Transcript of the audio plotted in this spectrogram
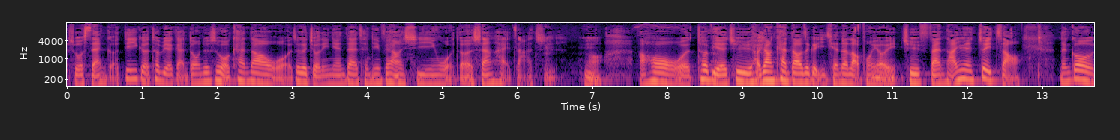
说三个。第一个特别感动，就是我看到我这个九零年代曾经非常吸引我的《山海》杂志啊、然后我特别去好像看到这个以前的老朋友去翻它，因为最早能够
